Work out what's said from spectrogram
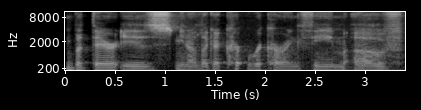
but there is, you know, like a cur- recurring theme of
